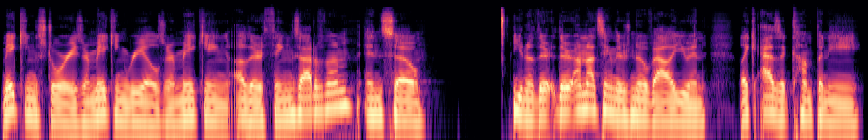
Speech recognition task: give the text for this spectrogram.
making stories or making reels or making other things out of them. And so, you know, there there I'm not saying there's no value in like as a company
